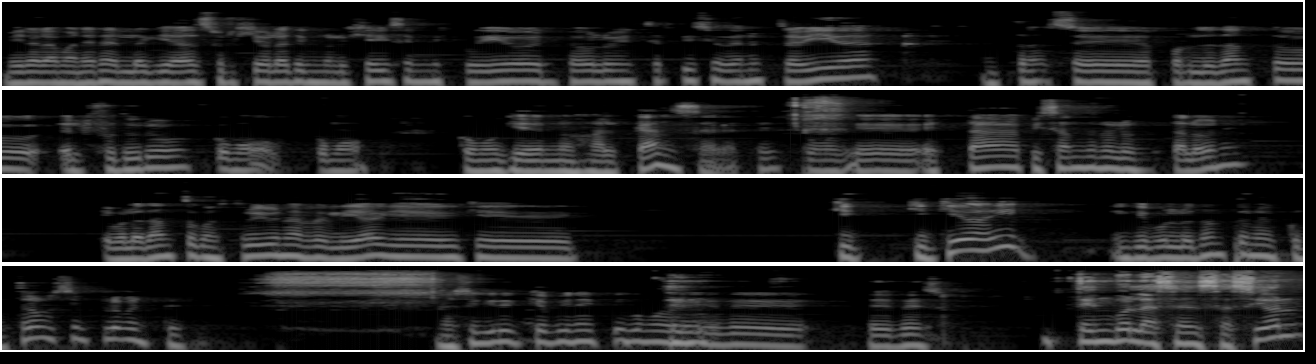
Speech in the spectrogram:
mira la manera en la que ha surgido la tecnología y se ha inmiscuido en todos los intersticios de nuestra vida. Entonces, por lo tanto, el futuro como, como, como que nos alcanza, como que está pisándonos los talones y por lo tanto construye una realidad que, que, que, queda ahí y que por lo tanto nos encontramos simplemente. Así que, ¿qué opináis tú como de, de eso? Tengo la sensación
